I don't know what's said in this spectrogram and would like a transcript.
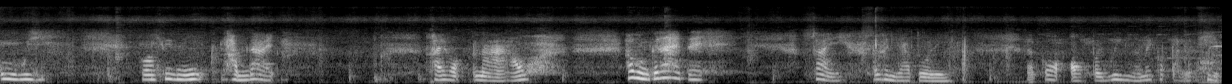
อุ้ยพอซีนี้ทำได้ ใครบอกหนาวถ้าผมก็ได้แต่ใส่เสื้อแขนยาวตัวนึงแล้วก็ออกไปวิ่งแล้วไม่ก็ปั่นรถถีบ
